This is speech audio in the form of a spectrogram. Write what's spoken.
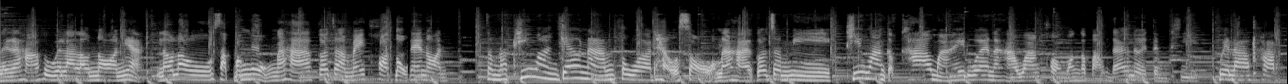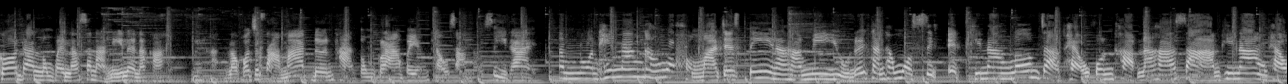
เลยนะคะ คือเวลาเรานอนเนี่ยแล้วเราสับประงกนะคะ ก็จะไม่คอตกแน่นอนสำหรับที่วางแก้วน้ำตัวแถว2นะคะ ก็จะมีที่วางกับข้าวมาให้ด้วยนะคะ วางของวางกระเป๋าได้เลยเต็มที่เวลาพับก็ดันลงไปลักษณะนี้เลยนะคะ นี่ค่ะ เราก็จะสามารถเดินผ่านตรงกลางไปยังแถว3แถว4ได้จำนวนที่นั่งทั้งหมดของ Majesty นะคะ มีอยู่ด้วยกันทั้งหมด 11 ที่นั่งเริ่มจากแถวคนขับนะคะ 3 ที่นั่งแถว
